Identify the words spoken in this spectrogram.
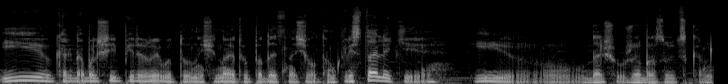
И когда большие перерывы, то начинают выпадать сначала там кристаллики, и э, дальше уже образуются камни.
